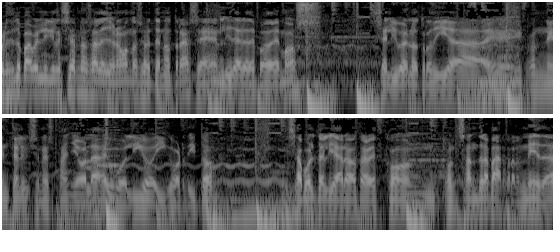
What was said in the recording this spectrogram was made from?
Por cierto, Pablo Iglesias no sale de una cuando se mete en otras, ¿eh? En líder de Podemos. Se lió el otro día eh, con, en televisión española, hubo lío ahí gordito. Y se ha vuelto a liar otra vez con, con Sandra Barneda.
